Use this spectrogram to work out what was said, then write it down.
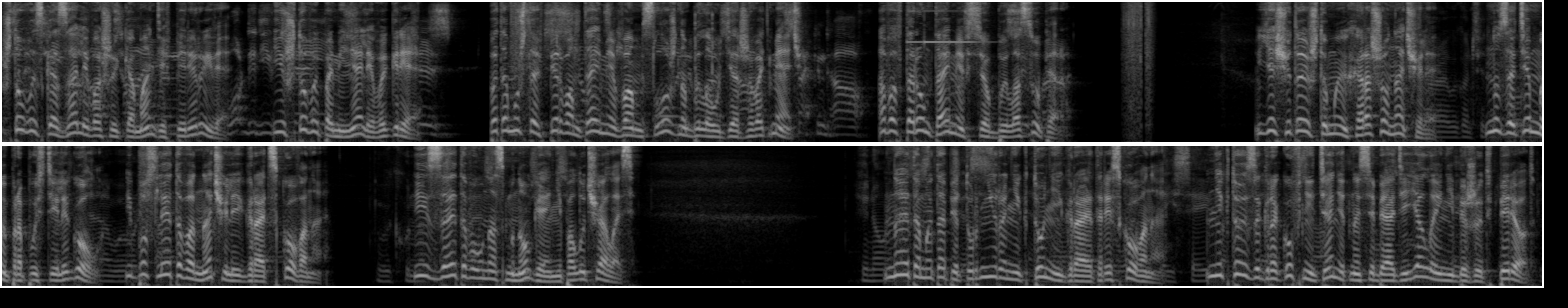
Что вы сказали вашей команде в перерыве? И что вы поменяли в игре? Потому что в первом тайме вам сложно было удерживать мяч, а во втором тайме все было супер. Я считаю, что мы хорошо начали, но затем мы пропустили гол, и после этого начали играть скованно. И из-за этого у нас многое не получалось. На этом этапе турнира никто не играет рискованно. Никто из игроков не тянет на себя одеяло и не бежит вперед.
